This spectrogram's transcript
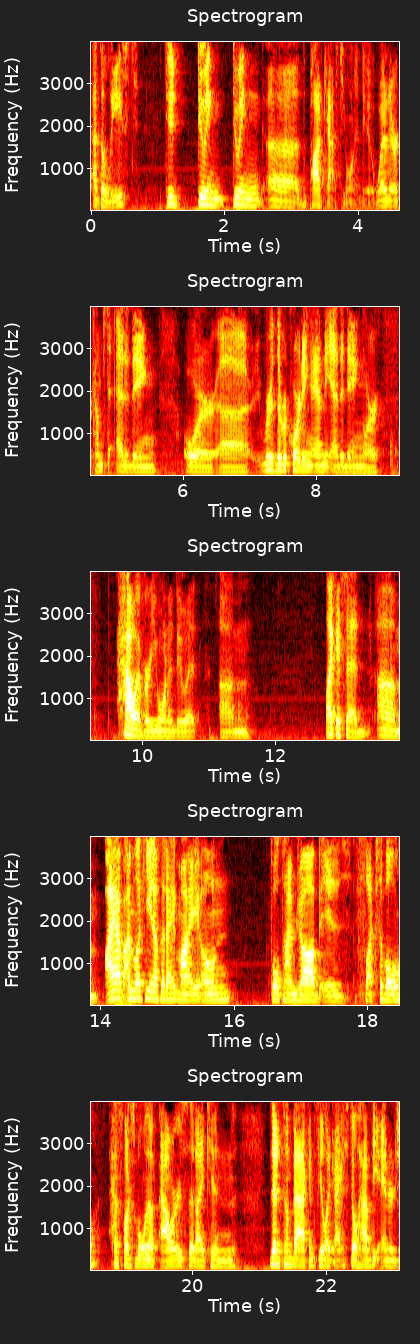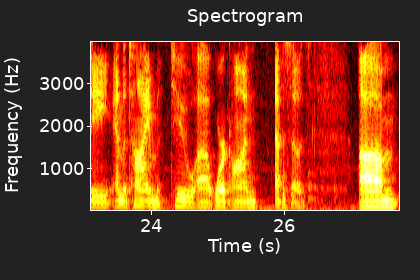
at the least, to doing doing uh, the podcast you want to do, whether it comes to editing or uh, the recording and the editing, or however you want to do it. Um, like I said, um, I have I'm lucky enough that I my own full time job is flexible, has flexible enough hours that I can then come back and feel like I still have the energy and the time to uh, work on episodes. Um,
